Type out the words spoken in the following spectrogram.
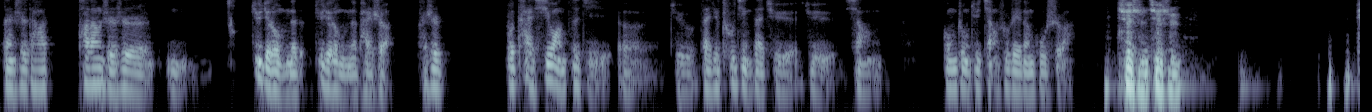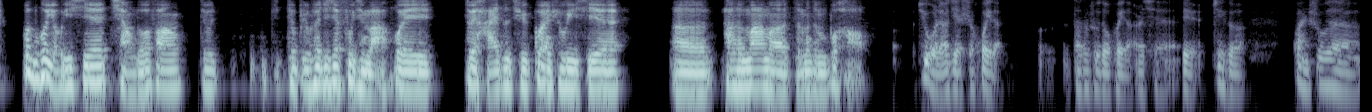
但是他他当时是嗯拒绝了我们的拒绝了我们的拍摄，他是不太希望自己呃就再去出镜再去去向公众去讲述这段故事吧。确实确实，会不会有一些抢夺方就就比如说这些父亲吧，会对孩子去灌输一些呃他的妈妈怎么怎么不好？据我了解是会的。大多数都会的，而且这这个灌输的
